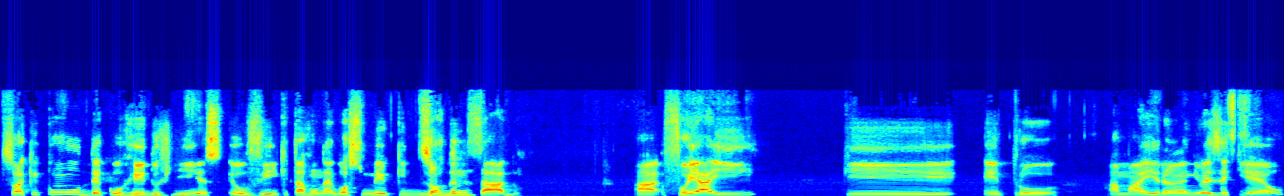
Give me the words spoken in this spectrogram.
Só que com o decorrer dos dias, eu vi que estava um negócio meio que desorganizado. Ah, foi aí que entrou a Mairane e o Ezequiel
